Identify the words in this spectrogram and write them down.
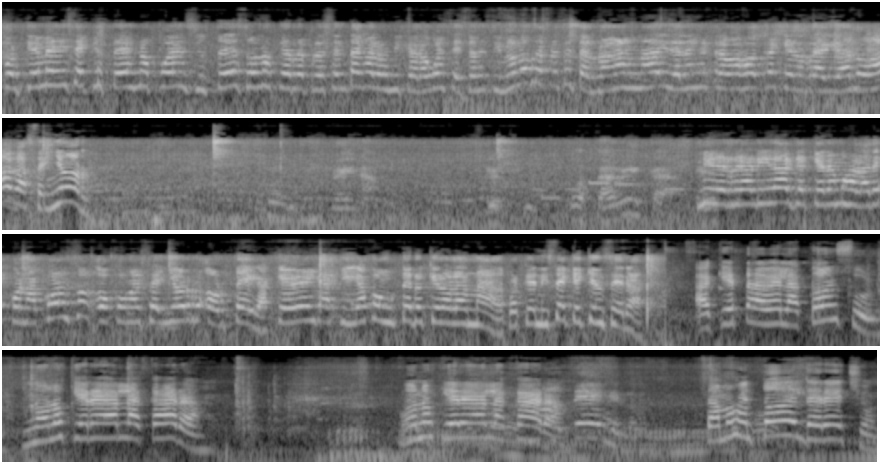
¿Por qué me dice que ustedes no pueden si ustedes son los que representan a los nicaragüenses? Entonces, si no los representan, no hagan nada y denle el trabajo a otra que en realidad lo haga, señor. Costa Rica. Mire, en realidad que queremos hablar es con la cónsul o con el señor Ortega. Que venga aquí, yo con usted no quiero hablar nada, porque ni sé que quién será. Aquí está la cónsul, no nos quiere dar la cara. No nos quiere dar la cara. Estamos en todo el derecho.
